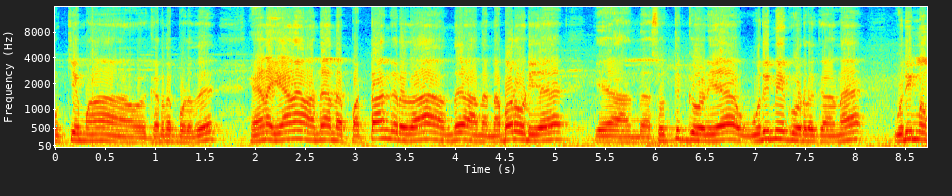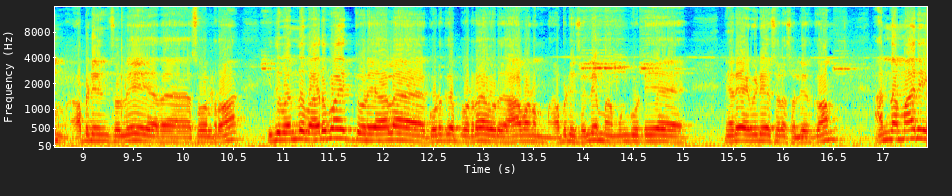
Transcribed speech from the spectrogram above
முக்கியமாக கருதப்படுது. ஏன்னா ஏன்னா வந்து அந்த பட்டாங்கிறது தான் வந்து அந்த நபருடைய அந்த சொத்துக்குடைய உரிமை கூடுறதுக்கான உரிமம் அப்படின்னு சொல்லி அதை சொல்கிறோம் இது வந்து வருவாய்த்துறையால் கொடுக்கப்படுற ஒரு ஆவணம் அப்படின்னு சொல்லி நம்ம முன்கூட்டியே நிறைய வீடியோஸில் சொல்லியிருக்கோம். அந்த மாதிரி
